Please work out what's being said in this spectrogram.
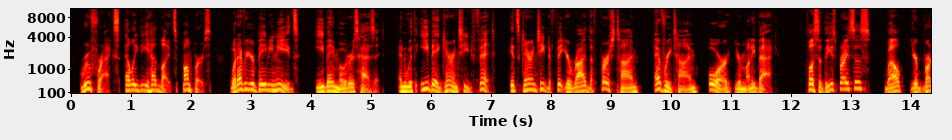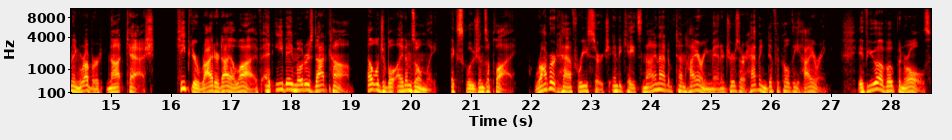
roof racks, LED headlights, bumpers, whatever your baby needs, eBay Motors has it. And with eBay Guaranteed Fit, it's guaranteed to fit your ride the first time, every time, or your money back. Plus, at these prices, well, you're burning rubber, not cash. Keep your ride or die alive at ebaymotors.com. Eligible items only. Exclusions apply. Robert Half research indicates 9 out of 10 hiring managers are having difficulty hiring. If you have open roles,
